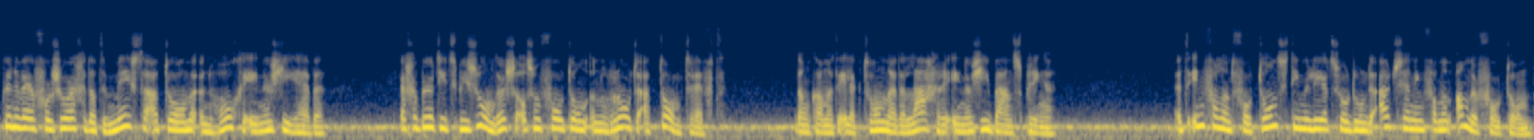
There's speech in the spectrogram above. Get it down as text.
kunnen we ervoor zorgen dat de meeste atomen een hoge energie hebben. Er gebeurt iets bijzonders als een foton een rood atoom treft. Dan kan het elektron naar de lagere energiebaan springen. Het invallend foton stimuleert zodoende de uitzending van een ander foton.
